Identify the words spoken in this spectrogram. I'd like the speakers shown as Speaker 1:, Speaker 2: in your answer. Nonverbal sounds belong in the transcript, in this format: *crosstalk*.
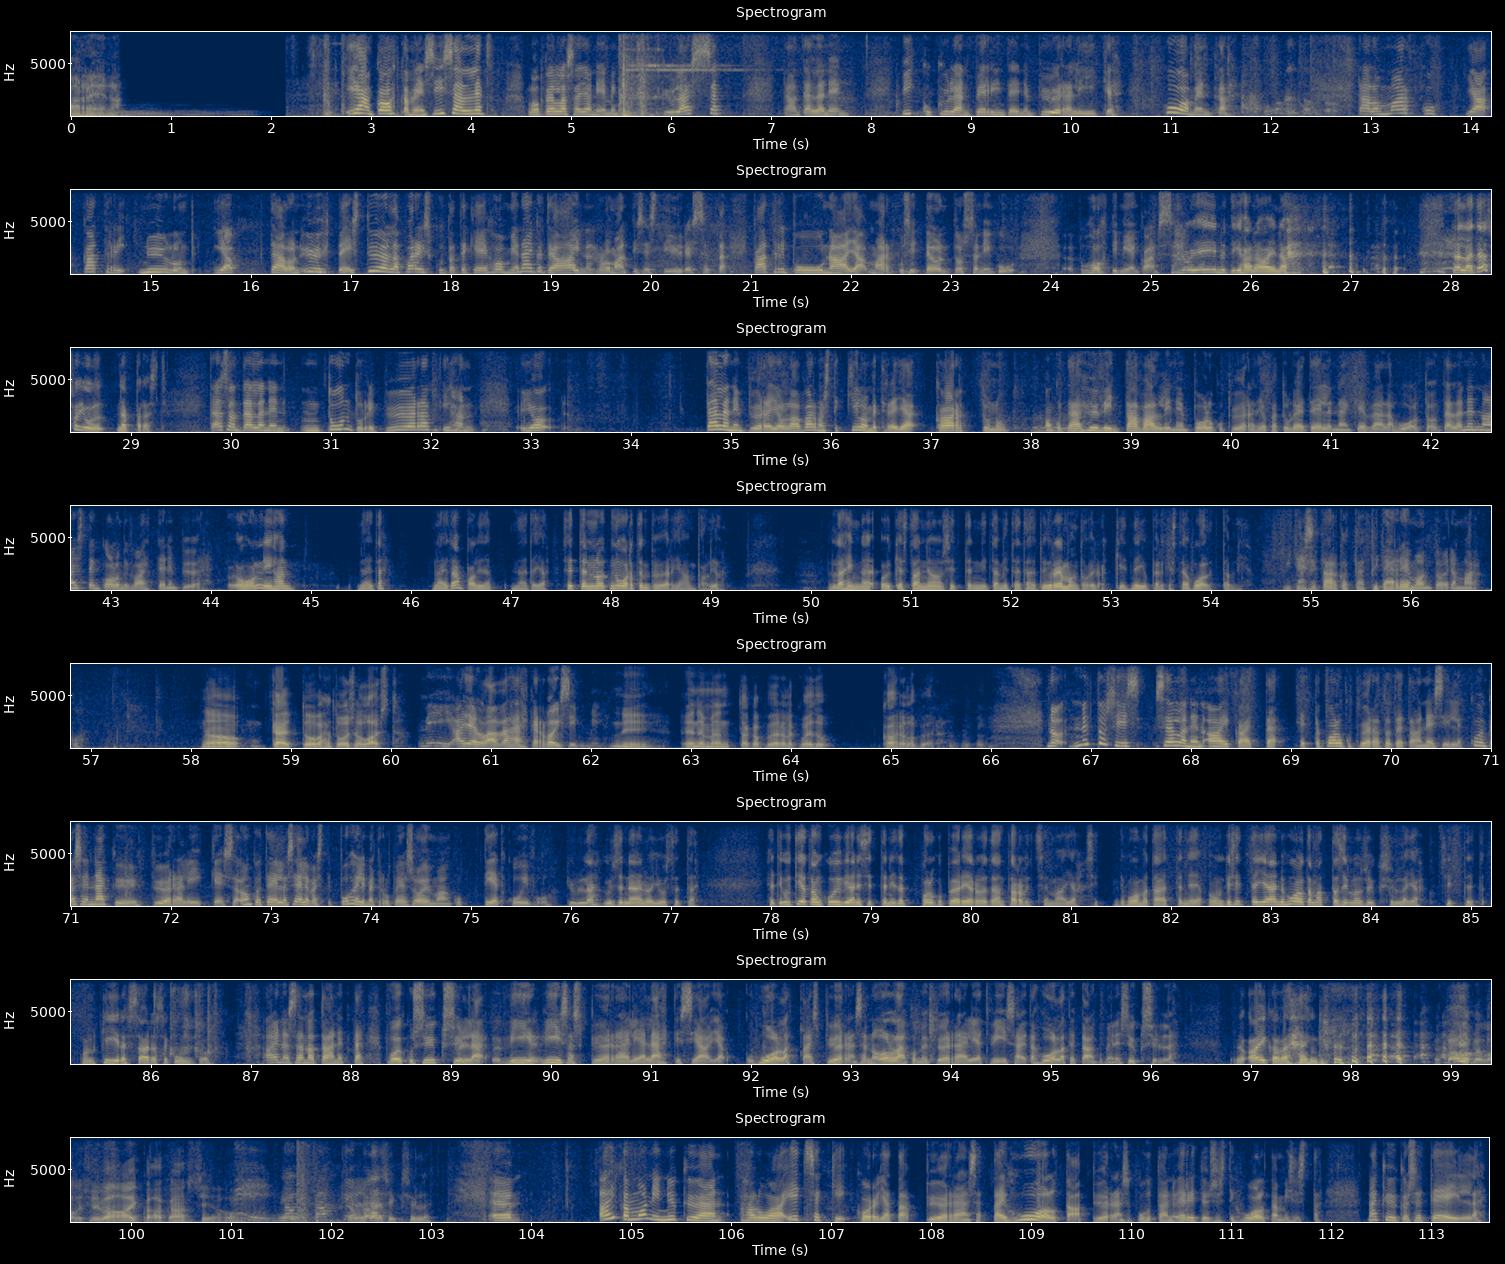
Speaker 1: Areena.
Speaker 2: Ihan kohta menen sisälle Lopella Sajaniemen kylässä. Tämä on tällainen pikkukylän perinteinen pyöräliike. Huomenta.
Speaker 3: Huomenta.
Speaker 2: Täällä on Markku ja Katri Nylund ja täällä on yhteistyöllä. Pariskunta tekee hommia. Näinkö te aina romanttisesti yhdessä, että Katri puunaa ja Markku sitten on tuossa niinku hohtimien kanssa?
Speaker 3: No ei nyt ihan aina. *laughs* Tällä tämä sujuu näppärästi.
Speaker 2: Tässä on tällainen mm, tunturipyörä, ihan jo tällainen pyörä, jolla on varmasti kilometrejä karttunut. Mm-hmm. Onko tämä hyvin tavallinen polkupyörä, joka tulee teille näin keväällä huoltoon? Tällainen naisten kolmivaihteinen pyörä.
Speaker 3: On ihan näitä. Näitä on paljon näitä. Ja sitten noita nuorten pyöriä on paljon. Lähinnä oikeastaan ne on sitten niitä, mitä täytyy remontoidakin. Että ne ei ole pelkästään huolettavia.
Speaker 2: Mitä se tarkoittaa, että pitää remontoida, Markku?
Speaker 4: No, käyttö on vähän toisenlaista.
Speaker 2: Niin, ajellaan vähän ehkä roisimmin.
Speaker 4: Niin, enemmän takapyörällä kuin etu kahdella pyörällä. *laughs*
Speaker 2: No nyt on siis sellainen aika, että, että polkupyörät otetaan esille. Kuinka se näkyy pyöräliikkeessä? Onko teillä selvästi puhelimet rupeaa soimaan, kun tiet kuivuu?
Speaker 3: Kyllä, kyllä se näin on just, että heti kun tiet on kuivia, niin sitten niitä polkupyöriä ruvetaan tarvitsemaan ja sitten huomataan, että ne onkin sitten jäänyt huoltamatta silloin syksyllä ja sitten on kiire saada se kuntoon.
Speaker 2: Aina sanotaan, että voi kun syksyllä viisas pyöräilijä lähtisi ja, ja huollattaisi pyöränsä. No ollaanko me pyöräilijät viisaita? Huollatetaanko me ne syksyllä?
Speaker 3: No aika vähän kyllä.
Speaker 4: Ja talvella olisi hyvää aikaa kanssa siihen
Speaker 2: Niin, totta, niin,
Speaker 3: kyllä. syksyllä.
Speaker 2: Ö, aika moni nykyään haluaa itsekin korjata pyöräänsä tai huoltaa pyöräänsä. Puhutaan nyt erityisesti huoltamisesta. Näkyykö se teillä?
